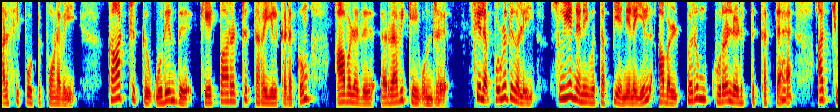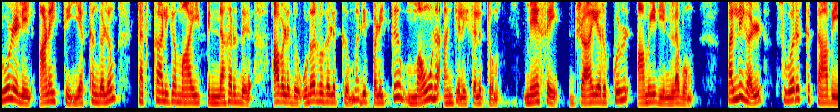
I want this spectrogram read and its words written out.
அலசி போட்டு போனவை. காற்றுக்கு உதிர்ந்து கேட்பாரற்று தரையில் கிடக்கும் அவளது ரவிக்கை ஒன்று. சில பொழுதுகளில் சுய நினைவு தப்பிய நிலையில் அவள் பெரும் குரல் எடுத்து கத்த அச்சூழலில் அனைத்து இயக்கங்களும் தற்காலிகமாய் பின்னகர்ந்து அவளது உணர்வுகளுக்கு மதிப்பளித்து மௌன அஞ்சலி செலுத்தும். மேசை டிராயருக்குள் அமைதி நிலவும். பள்ளிகள் சுவருக்கு தாவி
